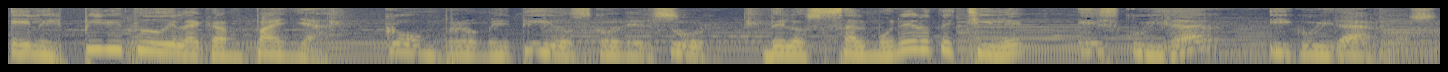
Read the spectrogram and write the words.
El espíritu de la campaña Comprometidos con el Sur de los Salmoneros de Chile es cuidar y cuidarnos.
